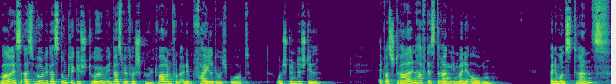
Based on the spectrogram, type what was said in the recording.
war es, als würde das dunkle Geström, in das wir verspült waren, von einem Pfeil durchbohrt und stünde still. Etwas Strahlenhaftes drang in meine Augen. Eine Monstranz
